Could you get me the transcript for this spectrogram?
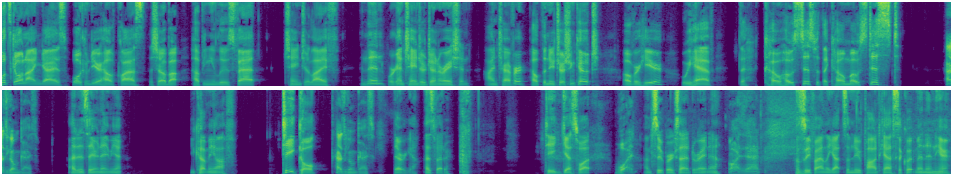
What's going on, guys? Welcome to your health class, the show about helping you lose fat, change your life, and then we're going to change our generation. I'm Trevor, health the nutrition coach. Over here, we have the co hostess with the co mostest. How's it going, guys? I didn't say your name yet. You cut me off. Teague Cole. How's it going, guys? There we go. That's better. Teague, guess what? What? I'm super excited right now Why is that? because we finally got some new podcast equipment in here.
